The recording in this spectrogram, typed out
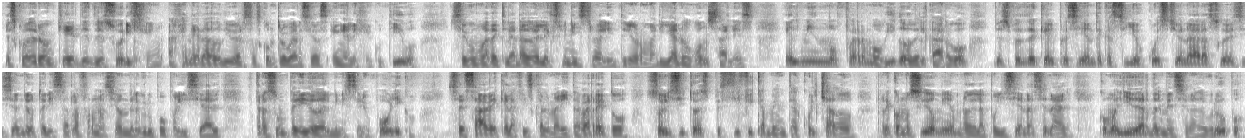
escuadrón que desde su origen ha generado diversas controversias en el Ejecutivo. Según ha declarado el exministro del Interior Mariano González, él mismo fue removido del cargo después de que el presidente Castillo cuestionara su decisión de autorizar la formación del grupo policial tras un pedido del Ministerio Público. Se sabe que la fiscal Marita Barreto solicitó específicamente a Colchado, reconocido miembro de la Policía Nacional, como líder del mencionado grupo.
